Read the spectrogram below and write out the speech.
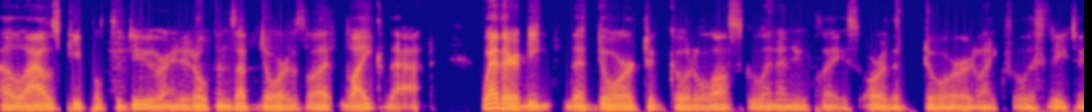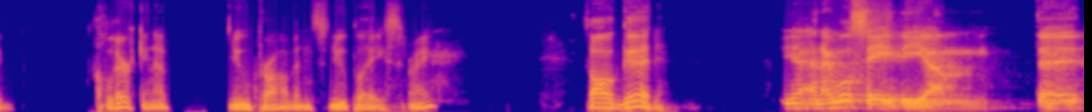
allows people to do. Right, it opens up doors li- like that. Whether it be the door to go to law school in a new place or the door like Felicity to clerk in a new province, new place, right? It's all good. Yeah, and I will say the um, the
